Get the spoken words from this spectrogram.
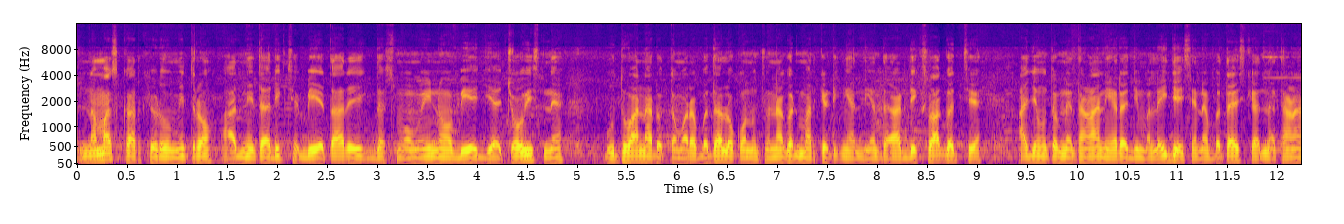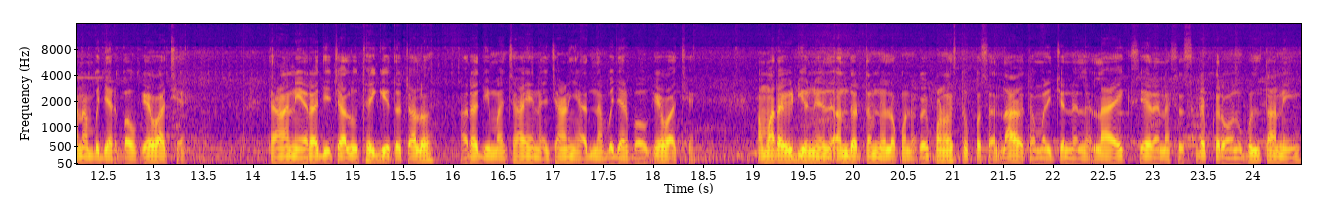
નમસ્કાર ખેડૂત મિત્રો. આજની તારીખ છે બે તારીખ, દસમો મહિનો બે હજાર ચોવીસને બુધવારના રોજ તમારા બધા લોકોનું જૂનાગઢ માર્કેટિંગ યાર્ડની અંદર હાર્દિક સ્વાગત છે. આજે હું તમને ધાણાની હરાજીમાં લઈ જઈશ અને બતાવીશ કે આજના ધાણાના બજાર ભાવ કેવા છે. ધાણાની હરાજી ચાલુ થઈ ગઈ તો ચાલો હરાજીમાં જાય અને જાણીએ આજના બજાર ભાવ કેવા છે. અમારા વિડીયોની અંદર તમને લોકોને કંઈ પણ વસ્તુ પસંદ આવે તો અમારી ચેનલને લાઇક શેર અને સબસ્ક્રાઈબ કરવાનું ભૂલતા નહીં.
